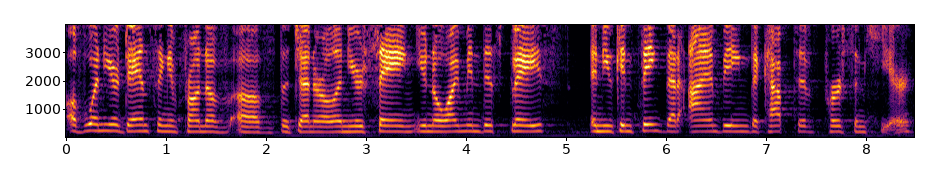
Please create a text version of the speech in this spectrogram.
of when you're dancing in front of, of the general and you're saying, you know, I'm in this place and you can think that I am being the captive person here,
